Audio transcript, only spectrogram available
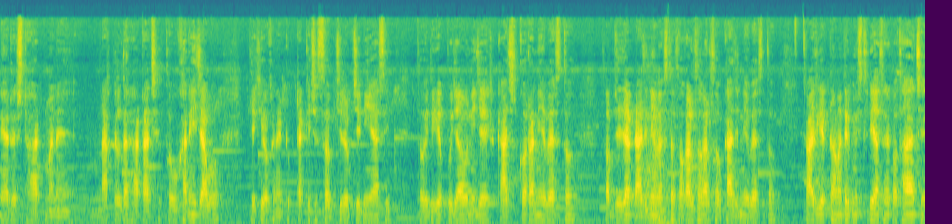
নিয়ারেস্ট হাট মানে নারকেলদার হাট আছে, তো ওখানেই যাব, দেখি ওখানে টুকটাক কিছু সবজি টবজি নিয়ে আসি। তো ওইদিকে পূজাও নিজের কাজ করা নিয়ে ব্যস্ত, সব যে যার কাজ নিয়ে ব্যস্ত, সকাল সকাল সব কাজ নিয়ে ব্যস্ত। তো আজকে একটু আমাদের মিস্ত্রি আসার কথা আছে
